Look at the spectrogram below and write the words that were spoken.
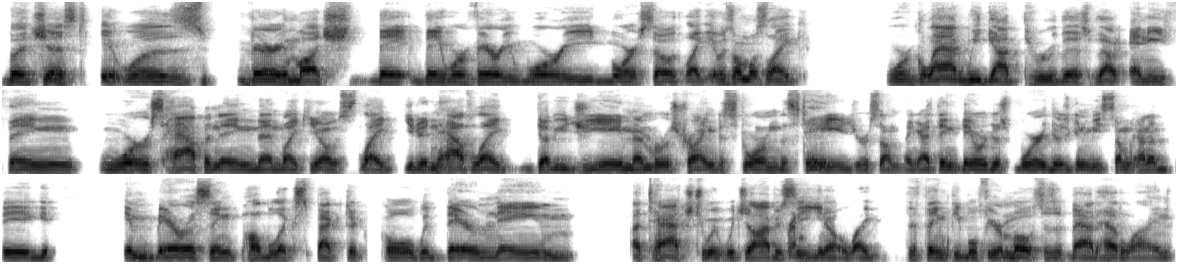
but just it was very much they they were very worried more so. Like it was almost like we're glad we got through this without anything worse happening than like you know like you didn't have like WGA members trying to storm the stage or something. I think they were just worried there's going to be some kind of big embarrassing public spectacle with their name attached to it, which obviously right. you know like the thing people fear most is a bad headline.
